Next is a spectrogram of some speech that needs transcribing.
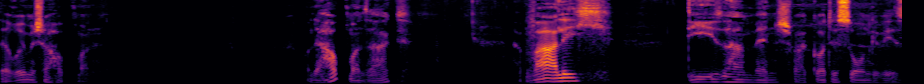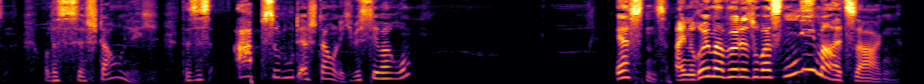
der römische Hauptmann. Und der Hauptmann sagt, wahrlich, dieser Mensch war Gottes Sohn gewesen. Und das ist erstaunlich. Das ist absolut erstaunlich. Wisst ihr warum? Erstens, ein Römer würde sowas niemals sagen.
